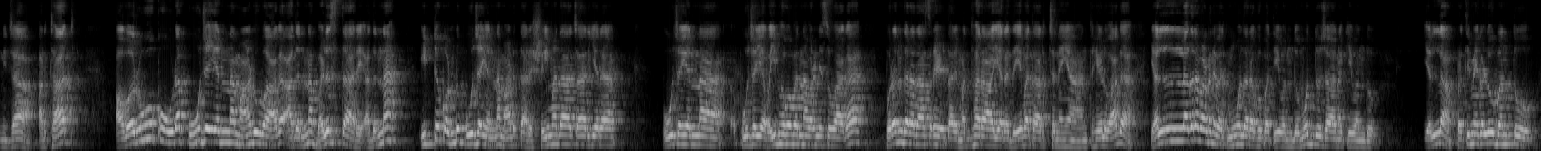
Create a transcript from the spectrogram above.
ನಿಜ. ಅರ್ಥಾತ್ ಅವರೂ ಕೂಡ ಪೂಜೆಯನ್ನ ಮಾಡುವಾಗ ಅದನ್ನ ಬಳಸ್ತಾರೆ. ಅದನ್ನ ಇಟ್ಟುಕೊಂಡು ಪೂಜೆಯನ್ನ ಮಾಡುತ್ತಾರೆ. ಶ್ರೀಮದಾಚಾರ್ಯರ ಪೂಜೆಯನ್ನ, ಪೂಜೆಯ ವೈಭವವನ್ನು ವರ್ಣಿಸುವಾಗ ಪುರಂದರದಾಸರು ಹೇಳ್ತಾರೆ, ಮಧ್ವರಾಯರ ದೇವತಾರ್ಚನೆಯ ಅಂತ ಹೇಳುವಾಗ ಎಲ್ಲದರ ವರ್ಣನೆ ಮೂಲ ರಘುಪತಿ ಒಂದು, ಮುದ್ದು ಜಾನಕಿ ಒಂದು. ಎಲ್ಲ ಪ್ರತಿಮೆಗಳೂ ಬಂತು.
